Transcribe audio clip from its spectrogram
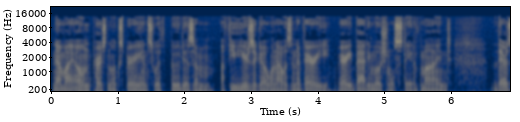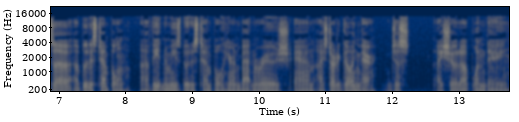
Now, my own personal experience with Buddhism a few years ago when I was in a very, very bad emotional state of mind, there's a, a Buddhist temple, a Vietnamese Buddhist temple here in Baton Rouge, and I started going there. Just, I showed up one day,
